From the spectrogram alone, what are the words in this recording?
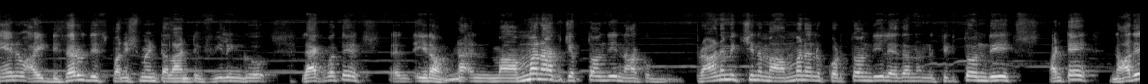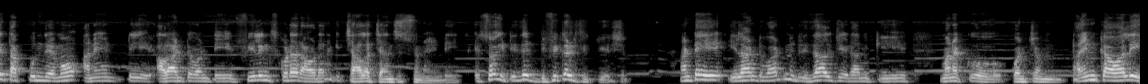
నేను ఐ డిజర్వ్ దిస్ పనిష్మెంట్ అలాంటి ఫీలింగ్ లేకపోతే యూనో మా అమ్మ నాకు చెప్తోంది నాకు ప్రాణం ఇచ్చిన మా అమ్మ నన్ను కొడుతోంది లేదా నన్ను తిడుతోంది అంటే నాదే తప్పుందేమో అనేటి అలాంటివంటి ఫీలింగ్స్ కూడా రావడానికి చాలా ఛాన్సెస్ ఉన్నాయండి. So it is a difficult situation అంటే ఇలాంటి వాటిని రిజాల్వ్ చేయడానికి మనకు కొంచెం టైం కావాలి.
